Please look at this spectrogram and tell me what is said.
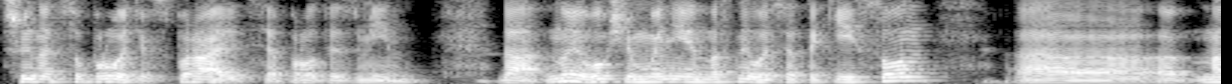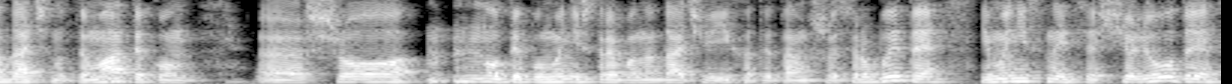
чинять супротив, спираються проти змін. Да. Ну і в общем, мені наснилося такий сон е, на дачну тематику. Е, Що, ну, типу, мені ж треба на дачу їхати там щось робити. І мені сниться, що люди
